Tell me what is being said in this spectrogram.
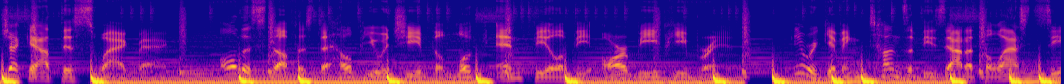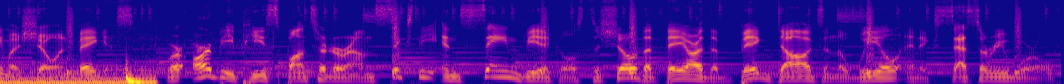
Check out this swag bag. All this stuff is to help you achieve the look and feel of the RBP brand. They were giving tons of these out at the last SEMA show in Vegas, where RBP sponsored around 60 insane vehicles to show that they are the big dogs in the wheel and accessory world.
